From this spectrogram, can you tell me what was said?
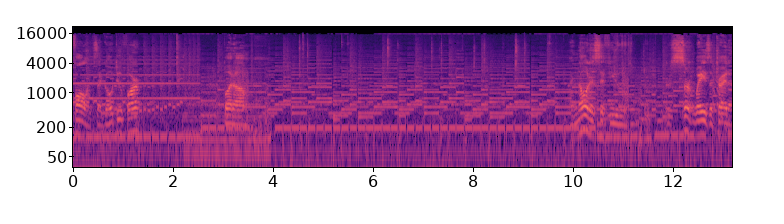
falling because I go too far. But, um, I notice if you there's certain ways to try to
